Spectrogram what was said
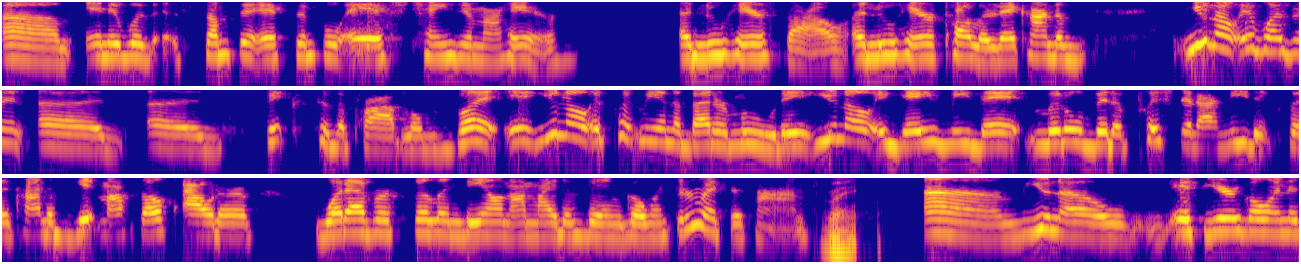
Um and it was something as simple as changing my hair a new hairstyle a new hair color that kind of you know it wasn't a a fix to the problem but it you know it put me in a better mood. It you know it gave me that little bit of push that i needed to kind of get myself out of whatever feeling down i might have been going through at the time. Right. Um you know if you're going to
